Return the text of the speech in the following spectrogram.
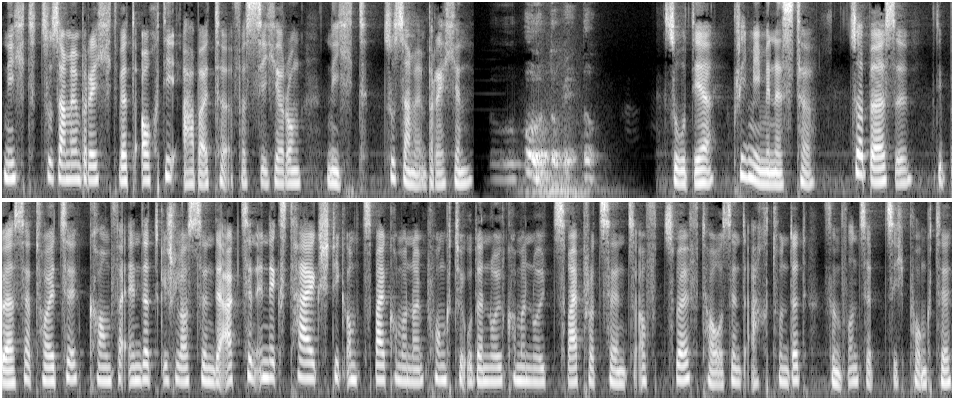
nicht zusammenbricht, wird auch die Arbeiterversicherung nicht zusammenbrechen so der Premierminister. Zur Börse. Die Börse hat heute kaum verändert geschlossen. Der Aktienindex TAIX stieg um 2,9 Punkte oder 0,02 Prozent auf 12.875 Punkte.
